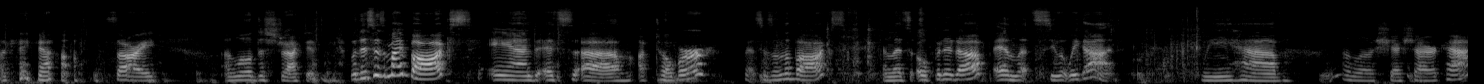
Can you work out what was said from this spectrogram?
Okay, yeah. Sorry, a little distracted. Well, this is my box, and it's uh, October. That says on the box. And let's open it up and let's see what we got. We have a little Cheshire cat.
